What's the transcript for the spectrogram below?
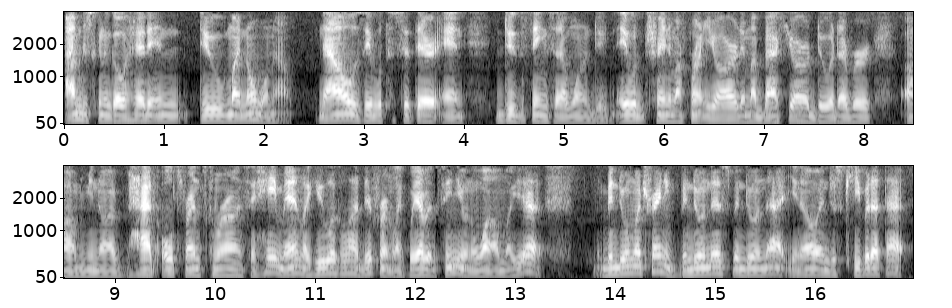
I'm just gonna go ahead and do my normal now. Now I was able to sit there and do the things that I want to do. Able to train in my front yard, in my backyard, do whatever. Um, you know, I've had old friends come around and say, "Hey, man, like you look a lot different. Like we haven't seen you in a while." I'm like, "Yeah, I've been doing my training, been doing this, been doing that, you know, and just keep it at that."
